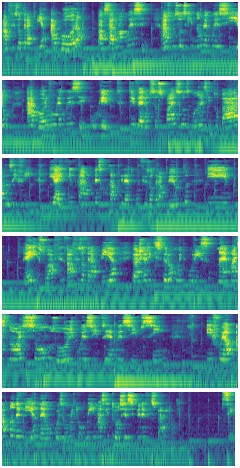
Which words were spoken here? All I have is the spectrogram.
a fisioterapia agora passaram a conhecer. As pessoas que não reconheciam agora vão reconhecer, porque tiveram seus pais, suas mães entubadas, enfim. E aí estar nesse contato direto com o fisioterapeuta. E é isso, a, a fisioterapia, eu acho que a gente esperou muito por isso, né? Mas nós somos hoje conhecidos e reconhecidos, sim. E foi a, a pandemia, né? Uma coisa muito ruim, mas que trouxe esse benefício pra gente. Sim.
